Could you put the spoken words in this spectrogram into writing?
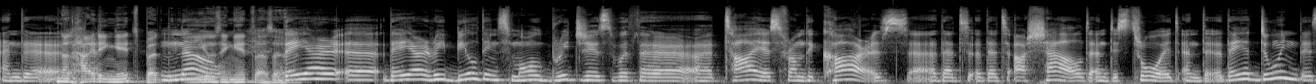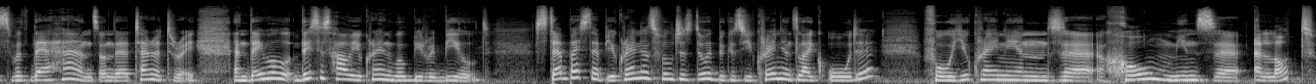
and uh, not hiding it, but no, using it as a. They are uh, they are rebuilding small bridges with uh, uh tires from the cars uh, that that are shelled and destroyed, and uh, they are doing this with their hands on their territory, and they will. This is how Ukraine will be rebuilt step by step ukrainians will just do it because ukrainians like order for ukrainians uh, home means uh, a lot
